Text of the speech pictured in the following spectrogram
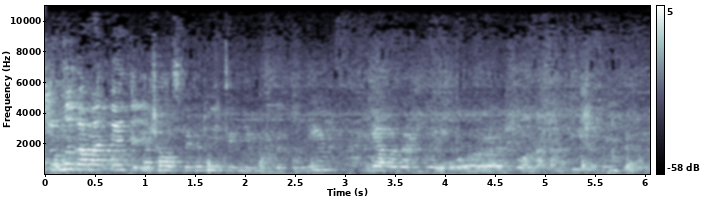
Что мы вам ответили. Пожалуйста, верните мне мой документ. Я подожду, э, что она там пишет, и мы пойдем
